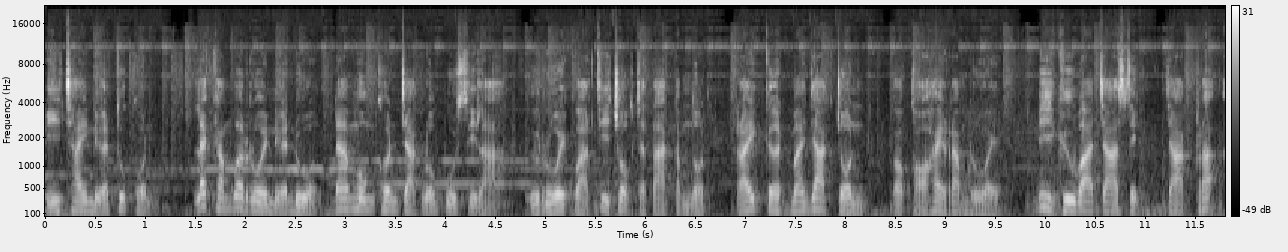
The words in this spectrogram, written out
มีชัยเหนือทุกคน และคำว่ารวยเหนือดวง นามมงคลจากหลวงปู่ศิลา คือรวยกว่าที่โชคชะตากำหนด ใครเกิดมายากจน ก็ขอให้ร่ำรวย นี่คือวาจาสิทธิ์จากพระอ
